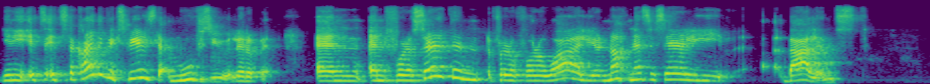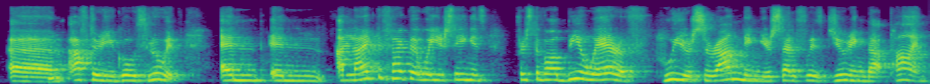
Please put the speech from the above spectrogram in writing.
you know, it's it's the kind of experience that moves you a little bit. And and for a certain for for a while you're not necessarily balanced um, after you go through it. And and I like the fact that what you're saying is first of all, be aware of who you're surrounding yourself with during that time,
